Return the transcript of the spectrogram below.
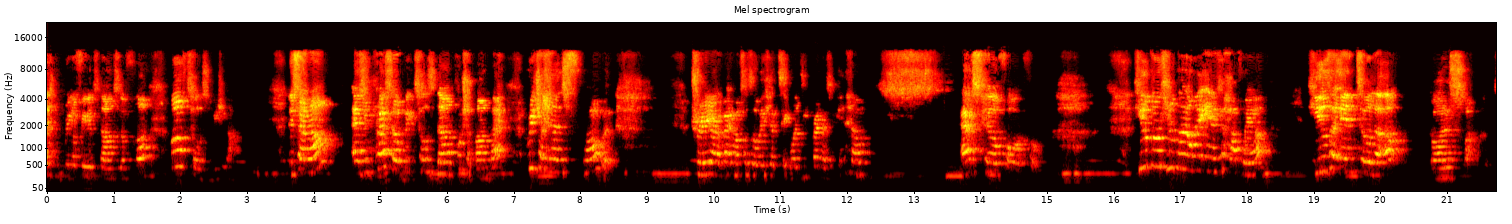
as you bring your fingers down to the floor, both toes reaching up. This time around, as you press your big toes down, push your bum back, reach your hands forward. Train your back muscles over here. Take one deep breath as you inhale. Exhale, forward fold. Heel go, heel go away into halfway up. Heels are into the up. Goddess sparkles.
